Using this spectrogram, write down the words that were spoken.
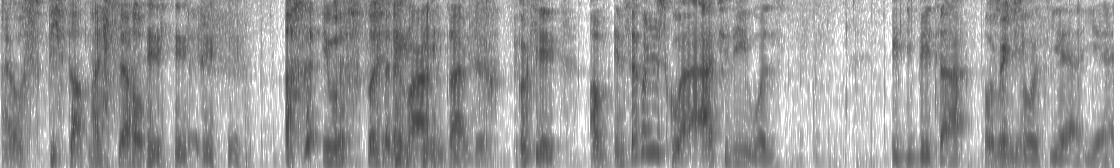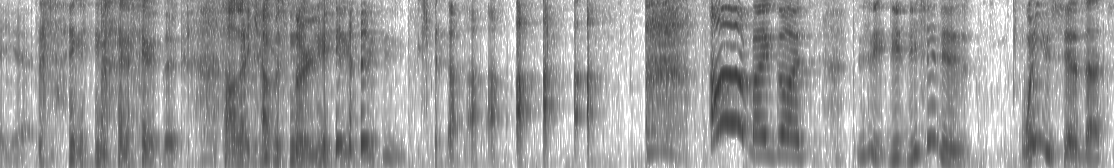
I was pissed off myself. it was such an embarrassing time, dude. Okay. Um, in secondary school, I actually was a debater of Oh, some sort. Yeah, yeah, yeah. sound like you have a story. oh my god! You see, the, the thing is, when you said that,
